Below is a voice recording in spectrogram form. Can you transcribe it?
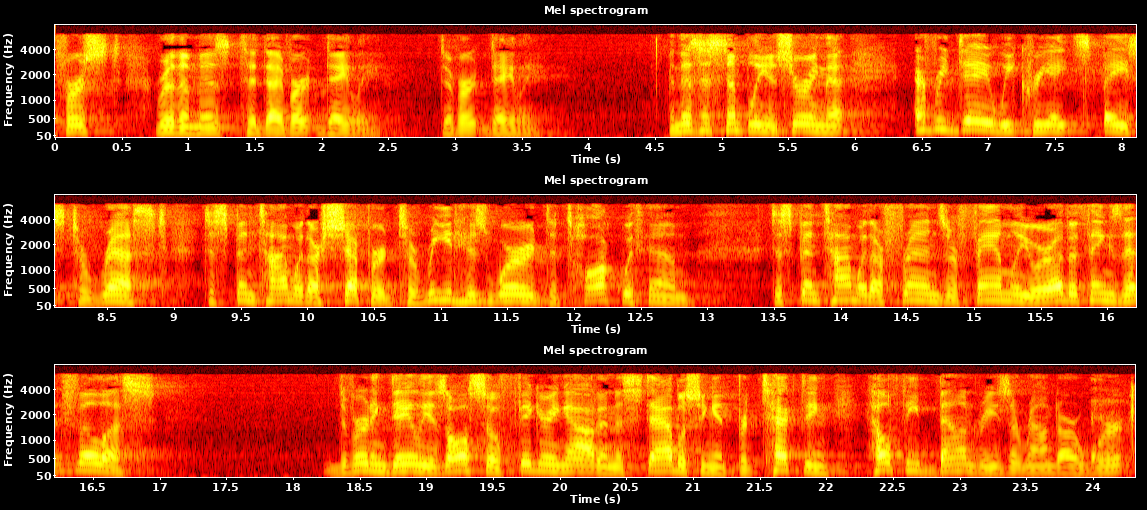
first rhythm is to divert daily. Divert daily. And this is simply ensuring that Every day we create space to rest, to spend time with our shepherd, to read his word, to talk with him, to spend time with our friends or family or other things that fill us. Diverting daily is also figuring out and establishing and protecting healthy boundaries around our work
